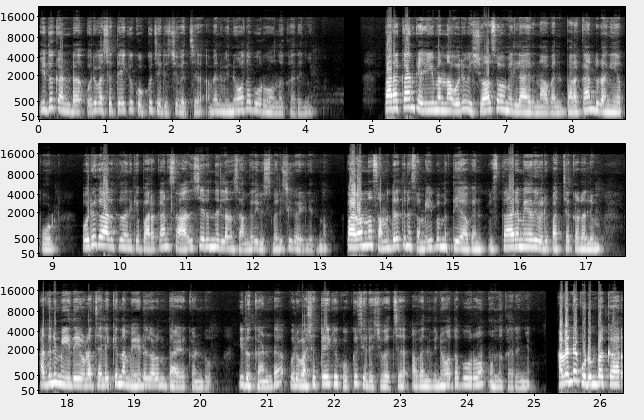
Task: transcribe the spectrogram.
ഇത് കണ്ട് ഒരു വശത്തേക്ക് കൊക്കു ചെരിച്ചു വെച്ച് അവൻ വിനോദപൂർവം ഒന്ന് കരഞ്ഞു. പറക്കാൻ കഴിയുമെന്ന ഒരു വിശ്വാസവുമില്ലായിരുന്ന അവൻ പറക്കാൻ തുടങ്ങിയപ്പോൾ ഒരു കാലത്ത് തനിക്ക് പറക്കാൻ സാധിച്ചിരുന്നില്ലെന്ന സംഗതി വിസ്മരിച്ചു കഴിഞ്ഞിരുന്നു. പറന്ന സമുദ്രത്തിന് സമീപമെത്തിയ അവൻ വിസ്താരമേറിയ ഒരു പച്ചക്കടലും അതിനു മീതെയുള്ള ചലിക്കുന്ന മേടുകളും താഴെ കണ്ടു. ഇത് കണ്ട് ഒരു വശത്തേക്ക് കൊക്ക് ചിരിച്ചു വെച്ച് അവൻ വിനോദപൂർവം ഒന്ന് കരഞ്ഞു. അവന്റെ കുടുംബക്കാർ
